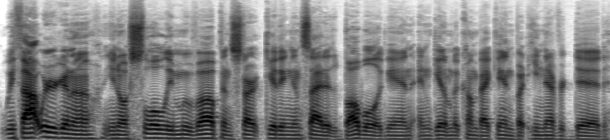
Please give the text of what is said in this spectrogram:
we thought we were going to, you know, slowly move up and start getting inside his bubble again and get him to come back in, but he never did,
